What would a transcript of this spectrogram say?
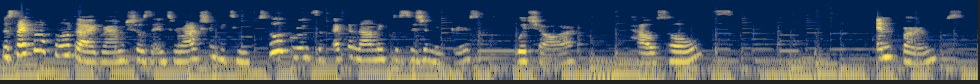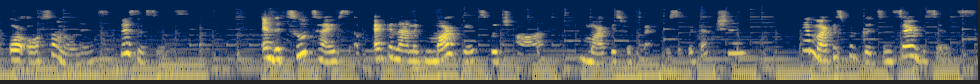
The circular flow diagram shows the interaction between two groups of economic decision makers, which are households and firms, or also known as businesses, and the two types of economic markets, which are markets for factors of production and markets for goods and services.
